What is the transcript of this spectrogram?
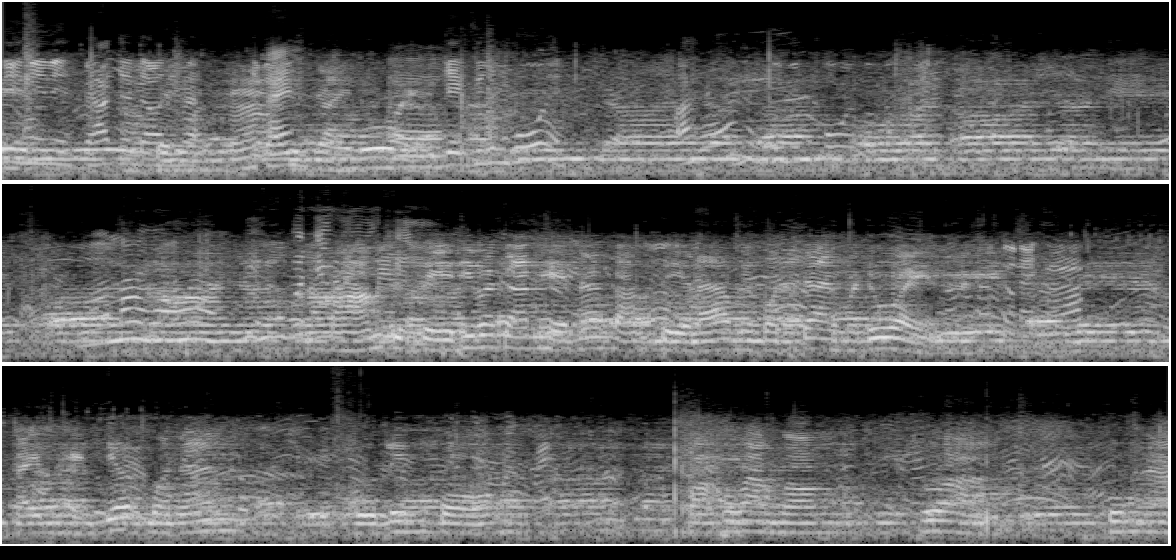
นี่นี่นี่ไปหาเจนเดียวใช่ไหมวันเก่งสีชมพูนี่ไปชมพูชมามามามา สามสิบสี่ที่พระอา จารย์เห็นนะสามสี่แล้วมีคนแจ้งมาด้วยไหนครับใครเห็นเยอะกว่านั้นอยู่ริมโขงมองเพราะว่ามองทั่วคุ้งน้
